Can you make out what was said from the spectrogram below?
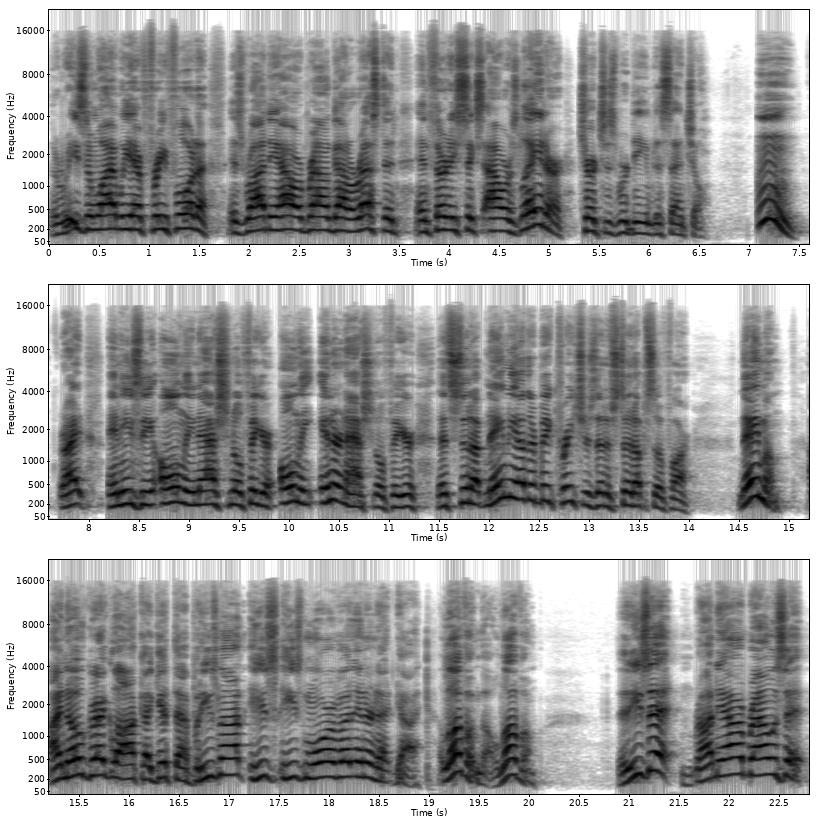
the reason why we have free Florida is Rodney Howard-Browne got arrested, and 36 hours later, churches were deemed essential. Mm, right? And he's the only national figure, only international figure that stood up. Name the other big preachers that have stood up so far. Name them. I know Greg Locke, I get that, but he's not, he's, he's more of an internet guy. I love him though, love him. That he's it. Rodney Howard-Browne was it.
